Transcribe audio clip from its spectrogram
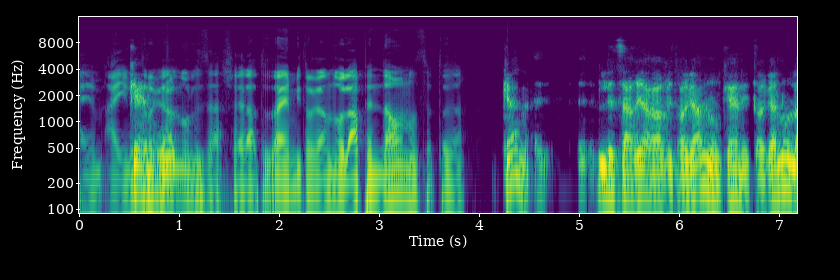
האם, האם כן, התרגלנו הוא... לזה השאלה אתה יודע האם התרגלנו ל up and down הזה אתה יודע. כן לצערי הרב התרגלנו כן התרגלנו ל,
